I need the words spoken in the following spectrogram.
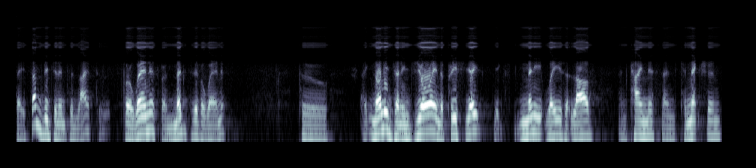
say, some vigilance in life to, for awareness, for meditative awareness, to acknowledge and enjoy and appreciate the many ways that love and kindness and connection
